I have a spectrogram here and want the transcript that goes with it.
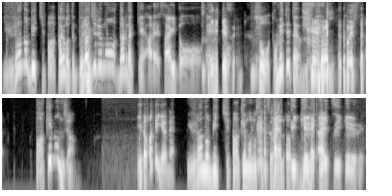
ユラノビッチバカよかった。ブラジルも誰だっけ？あれ、サイド。ビニシウス。そう、止めてたよね。止めた止めてた。バケモンじゃん。やばいよね。ユラノビッチバケモノ説。あいついける、あいついける。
